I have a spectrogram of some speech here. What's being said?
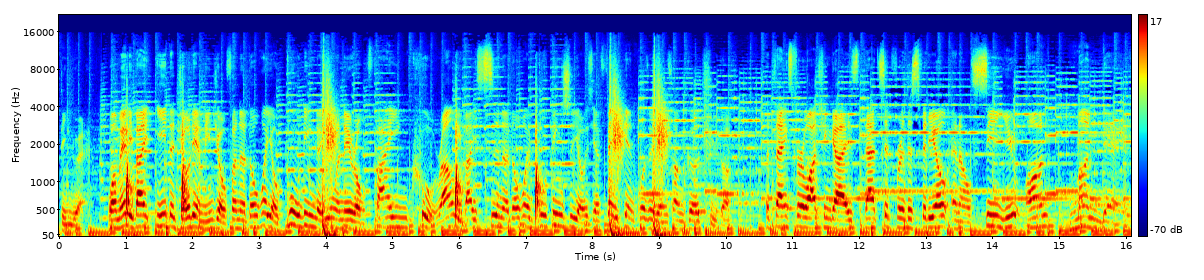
订阅。我每礼拜一的九点零九分呢，都会有固定的英文内容，发音酷。然后礼拜四呢，都会不定时有一些废片或者原创歌曲的。But thanks for watching, guys. That's it for this video, and I'll see you on Monday.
